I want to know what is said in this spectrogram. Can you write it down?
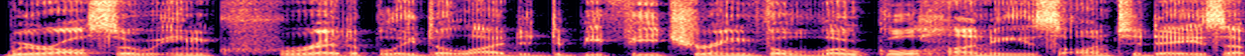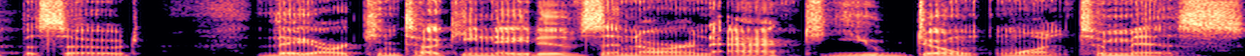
We're also incredibly delighted to be featuring the local honeys on today's episode. They are Kentucky natives and are an act you don't want to miss.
